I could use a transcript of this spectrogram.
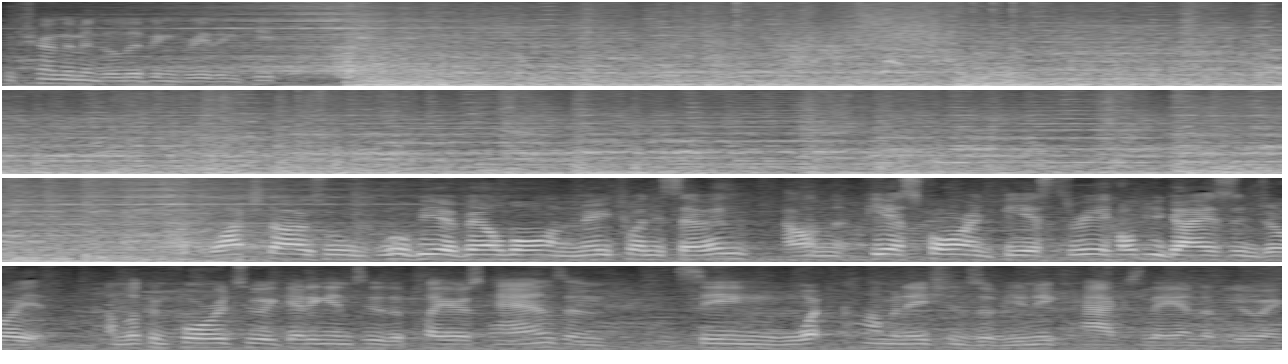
we've turned them into living, breathing people. Watch Dogs will, will be available on May 27th on PS4 and PS3. Hope you guys enjoy it. I'm looking forward to it getting into the players' hands and seeing what combinations of unique hacks they end up doing.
